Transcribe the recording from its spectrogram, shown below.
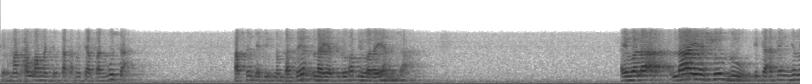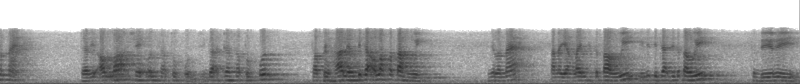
firman Allah menceritakan ucapan Musa. Tafsirnya di Ibnu Katsir la yadullu rabbi wa la yansa. Ay wala la tidak ada yang nyeleneh dari Allah syai'un satupun. Sehingga ada satupun satu hal yang tidak Allah ketahui. Nyeleneh karena yang lain diketahui ini tidak diketahui sendiri.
